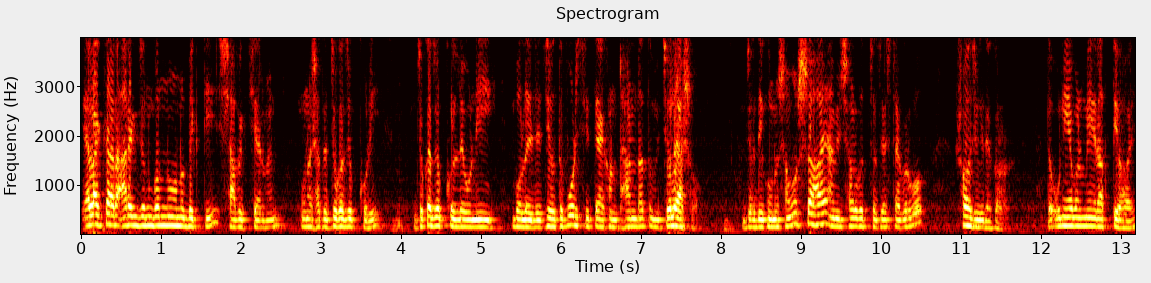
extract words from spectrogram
এলাকার আরেকজন গণ্যমান্য ব্যক্তি সাবেক চেয়ারম্যান ওনার সাথে যোগাযোগ করি। যোগাযোগ করলে উনি বলে যে যেহেতু পরিস্থিতি এখন ঠান্ডা তুমি চলে আসো। যদি কোনো সমস্যা হয় আমি সর্বোচ্চ চেষ্টা করব সহযোগিতা করার। তো উনি আবার মেয়ের আত্মীয় হয়।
